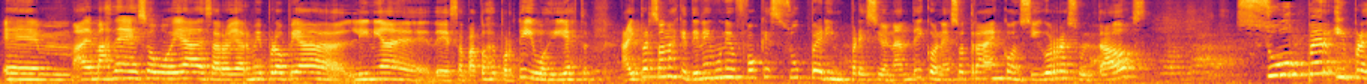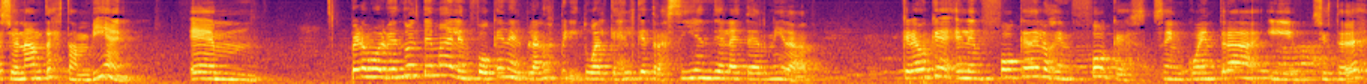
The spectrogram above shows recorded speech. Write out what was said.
Em, además de eso, voy a desarrollar mi propia línea de, de zapatos deportivos y esto. Hay personas que tienen un enfoque súper impresionante y con eso traen consigo resultados súper impresionantes también. Em, pero volviendo al tema del enfoque en el plano espiritual, que es el que trasciende a la eternidad, creo que el enfoque de los enfoques se encuentra, y si ustedes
